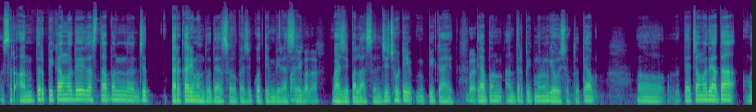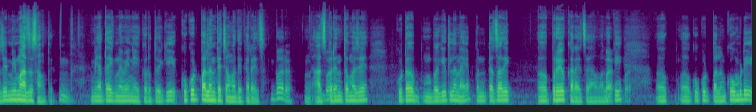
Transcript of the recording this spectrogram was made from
सर आंतरपिकामध्ये जास्त आपण जे तरकारी म्हणतो त्या स्वरूपाची कोथिंबीर असेल भाजीपाला. भाजीपाला असेल जी छोटी पीक आहेत बरं. ते आपण आंतरपीक म्हणून घेऊ शकतो. त्या अं, त्याच्यामध्ये आता म्हणजे मी माझं सांगतोय. हम्म. मी आता एक नवीन हे करतोय की कुक्कुटपालन त्याच्यामध्ये करायचं. बरं. आजपर्यंत म्हणजे कुठं बघितलं नाही पण त्याचा एक अं, प्रयोग करायचा आहे आम्हाला बरं की बरं. कुक्कुटपालन कोंबडी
